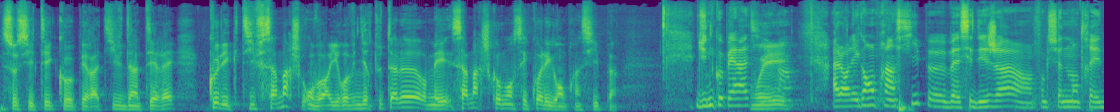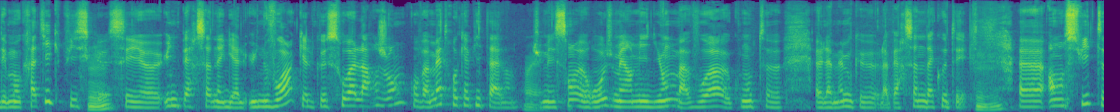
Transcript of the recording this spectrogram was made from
Société coopérative d'intérêt collectif, ça marche, on va y revenir tout à l'heure, mais ça marche comment? C'est quoi les grands principes? D'une coopérative. Hein. Alors les grands principes, euh, bah, c'est déjà un fonctionnement très démocratique puisque mmh. c'est euh, une personne égale une voix, quel que soit l'argent qu'on va mettre au capital. Je mets 100 euros, je mets un million, ma voix euh, compte la même que la personne d'à côté. Mmh. ensuite,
